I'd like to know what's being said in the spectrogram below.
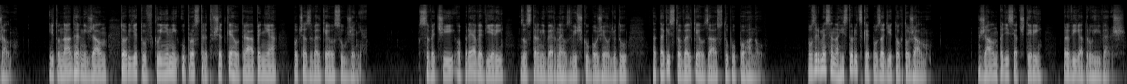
žalmu. Je to nádherný žalm, ktorý je tu vklinený uprostred všetkého trápenia počas veľkého súženia. Svedčí o prejave viery zo strany verného zvyšku Božieho ľudu a takisto veľkého zástupu pohanov. Pozrime sa na historické pozadie tohto žalmu. Žalm 54, prvý a druhý verš.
